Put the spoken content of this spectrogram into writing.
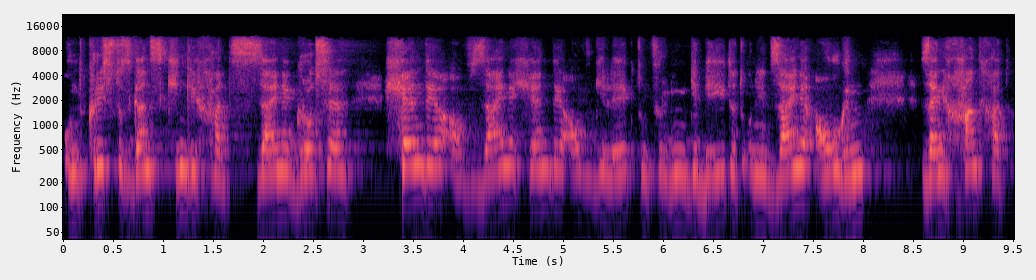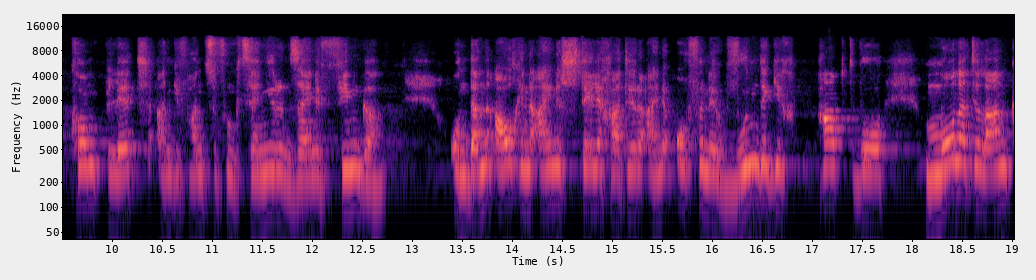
Und Christus ganz kindlich hat seine große Hände auf seine Hände aufgelegt und für ihn gebetet und in seine Augen seine Hand hat komplett angefangen zu funktionieren, seine Finger. Und dann auch in einer Stelle hat er eine offene Wunde gehabt, wo monatelang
